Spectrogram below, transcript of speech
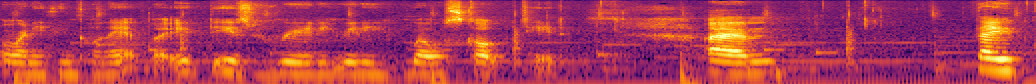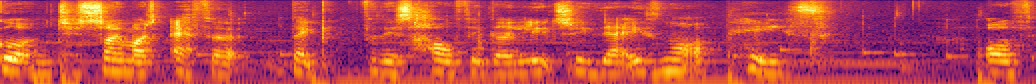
or anything on it, but it is really, really well sculpted. Um, they've gone to so much effort like for this whole figure. Literally, there is not a piece of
